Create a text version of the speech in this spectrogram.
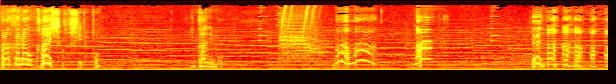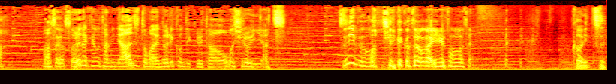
カラカラを返してほしいだといかにも。まあまあ、まさかそれだけのためにアジトまで乗り込んでくれた面白いやつ。ずいぶん面白い言葉がいるものだ。こいつ、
